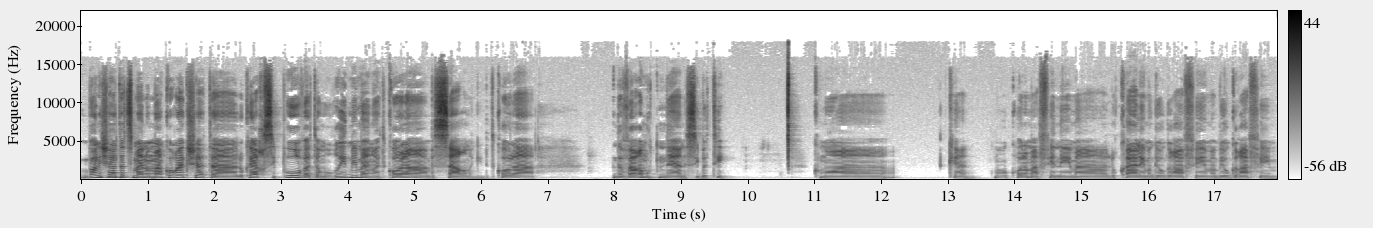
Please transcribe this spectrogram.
בוא נשאל את עצמנו, מה קורה כשאתה לוקח סיפור ואתה מוריד ממנו את כל הבשר, נגיד, את כל ה... הדבר המותנה, הנסיבתי. כמו ה... כן, כמו כל המאפיינים הלוקאליים, הגיאוגרפיים, הביוגרפיים.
